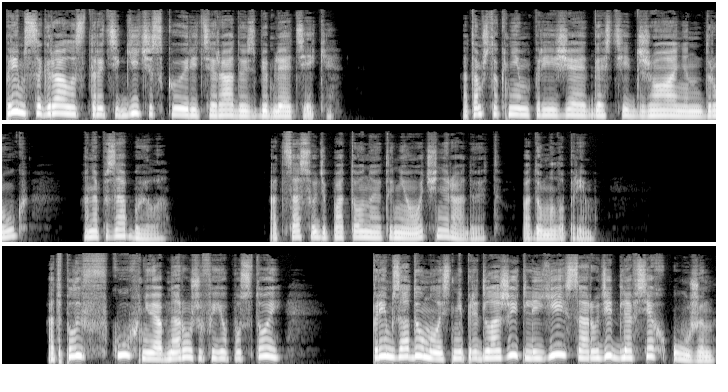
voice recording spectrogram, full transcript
Прим сыграла стратегическую ретираду из библиотеки. О том, что к ним приезжает гостить Джоанин друг, она позабыла. Отца, судя по тону, это не очень радует, — подумала Прим. Отплыв в кухню и обнаружив ее пустой, Прим задумалась, не предложить ли ей соорудить для всех ужин,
